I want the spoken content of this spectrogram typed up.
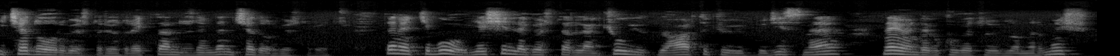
içe doğru gösteriyordur. Ekran düzleminden içe doğru gösteriyordur. Demek ki bu yeşille gösterilen Q yüklü artı Q yüklü cisme ne yönde bir kuvvet uygulanırmış?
